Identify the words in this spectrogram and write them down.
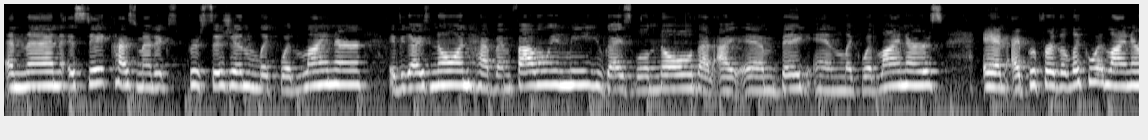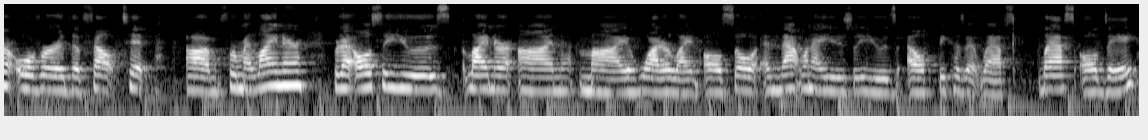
And then Estate Cosmetics Precision Liquid Liner. If you guys know and have been following me, you guys will know that I am big in liquid liners. And I prefer the liquid liner over the felt tip um, for my liner, but I also use liner on my waterline also. And that one I usually use e.l.f. because it lasts, lasts all day,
